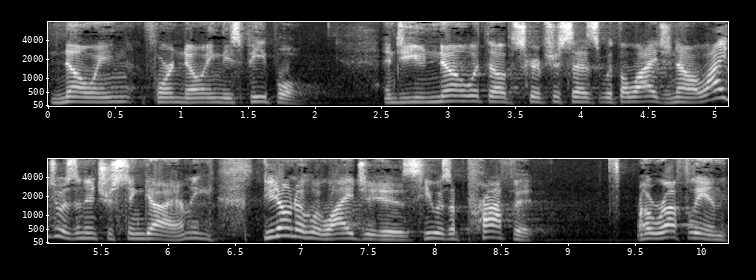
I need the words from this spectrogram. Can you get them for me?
knowing for knowing these people. And do you know what the scripture says with Elijah? Now, Elijah was an interesting guy. I mean, you don't know who Elijah is, he was a prophet uh, roughly, and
